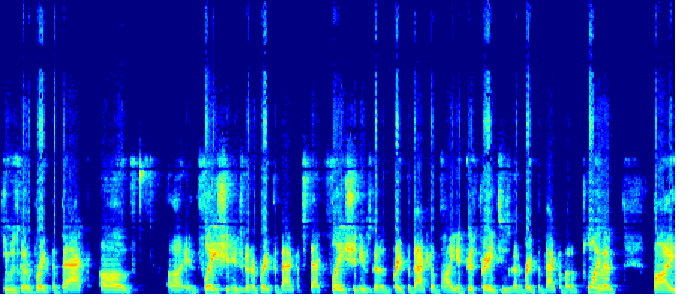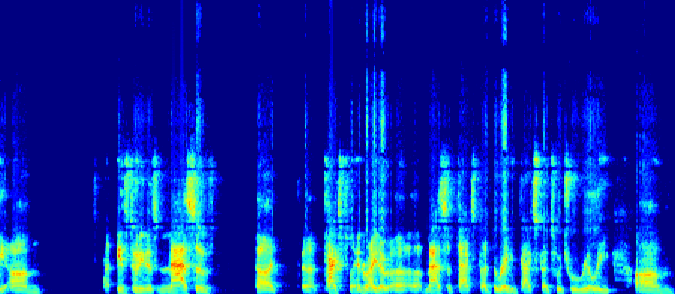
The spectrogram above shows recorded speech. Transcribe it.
he was going to break the back of uh, inflation. He was going to break the back of stagflation. He was going to break the back of high interest rates. He was going to break the back of unemployment by um, instituting this massive uh, uh, tax plan, right? A, a, massive tax cut, the Reagan tax cuts, which were really, um,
